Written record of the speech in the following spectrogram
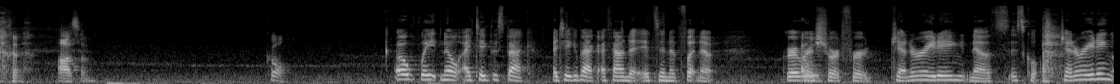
awesome. Cool. Oh, wait, no, I take this back. I take it back. I found it. It's in a footnote. Grover Oh. is short for generating. No, it's, it's cool. generating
